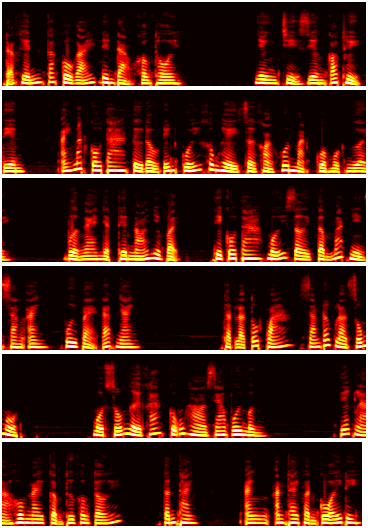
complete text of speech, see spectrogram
đã khiến các cô gái điên đảo không thôi. Nhưng chỉ riêng có Thủy Tiên, ánh mắt cô ta từ đầu đến cuối không hề rời khỏi khuôn mặt của một người. Vừa nghe Nhật Thiên nói như vậy thì cô ta mới rời tầm mắt nhìn sang anh, vui vẻ đáp nhanh. Thật là tốt quá, giám đốc là số một. Một số người khác cũng hò reo vui mừng. Tiếc là hôm nay Cẩm Thư không tới. Tấn Thanh, anh ăn thay phần cô ấy đi.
